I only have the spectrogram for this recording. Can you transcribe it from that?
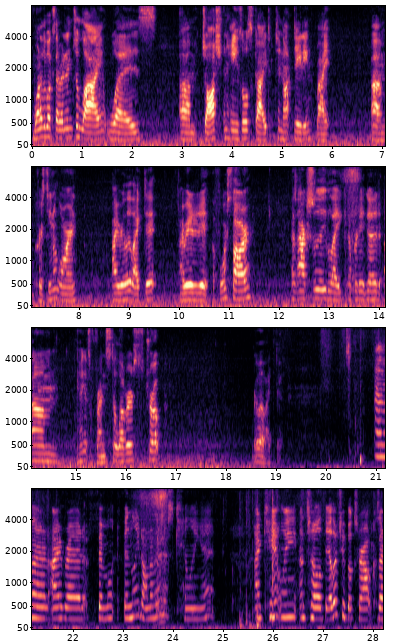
one of the books I read in July was um, Josh and Hazel's Guide to Not Dating by um, Christina Lauren. I really liked it. I rated it a four star. It's actually like a pretty good. Um, I think it's a friends to lovers trope. Really liked it. And then I read Finley, Finley Donovan is killing it. I can't wait until the other two books are out because I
